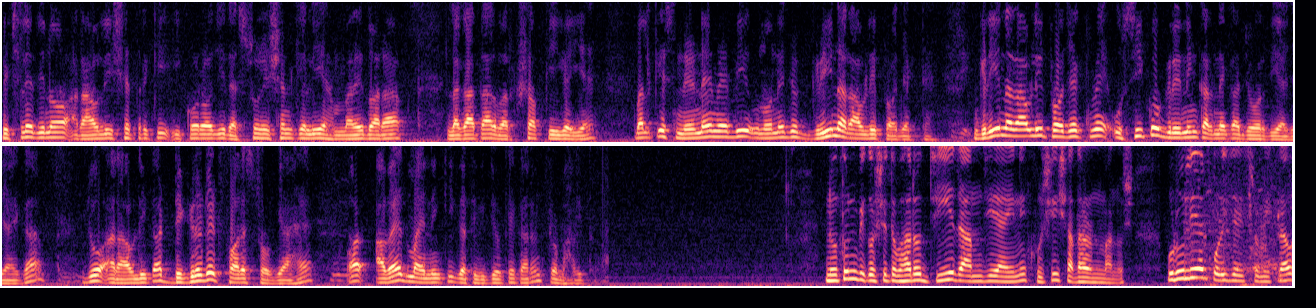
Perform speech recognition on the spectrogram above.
पिछले दिनों अरावली क्षेत्र की इकोलॉजी रेस्टोरेशन के लिए हमारे द्वारा लगातार वर्कशॉप की गई है बल्कि इस निर्णय में भी उन्होंने जो ग्रीन अरावली प्रोजेक्ट है ग्रीन अरावली प्रोजेक्ट में उसी को ग्रीनिंग करने का जोर दिया जाएगा जो अरावली का डिग्रेडेड फॉरेस्ट हो गया है और अवैध माइनिंग की गतिविधियों के कारण प्रभावित हुआ নতুন বিকশিত ভারত জি রামজি আইনে খুশি সাধারণ মানুষ পুরুলিয়ার পরিযায়ী শ্রমিকরাও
